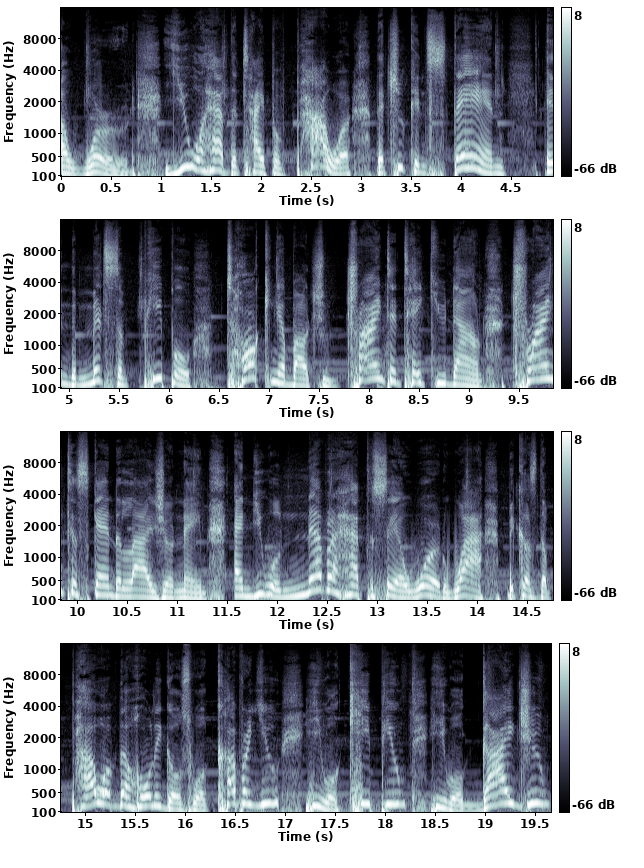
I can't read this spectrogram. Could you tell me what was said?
a word. You will have the type of power that you can stand in the midst of people talking about you, trying to take you down, trying to scandalize your name, and you will never have to say a word. Why? Because the power of the Holy Ghost will cover you, He will keep you, He will guide you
